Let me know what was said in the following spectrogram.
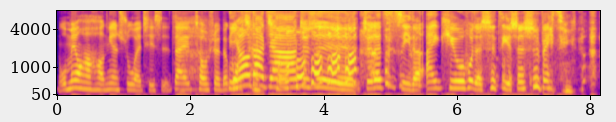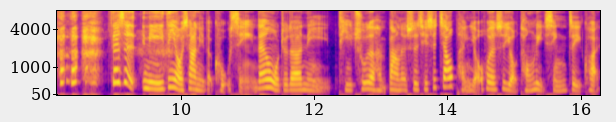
我没有好好念书诶，其实，在求学的过程，你要大家就是 觉得自己的 I Q 或者是自己的身世背景，但是你一定有下你的苦心。但是我觉得你提出的很棒的是，其实交朋友或者是有同理心这一块，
